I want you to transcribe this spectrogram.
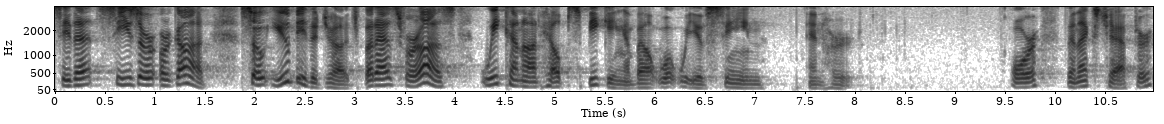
See that? Caesar or God. So you be the judge. But as for us, we cannot help speaking about what we have seen and heard. Or the next chapter,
